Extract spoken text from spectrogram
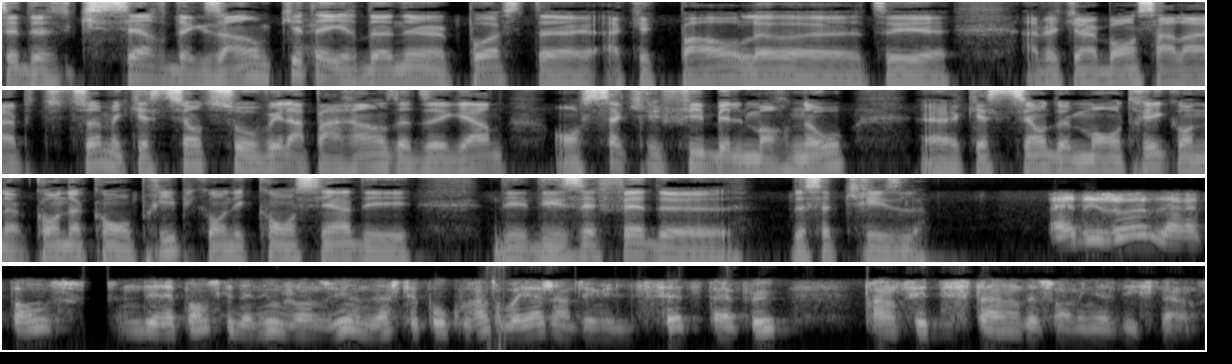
De, qui servent d'exemple, quitte à y redonner un poste euh, à quelque part, là, avec un bon salaire et tout ça, mais question de sauver l'apparence, de dire, regarde, on sacrifie Bill Morneau, question de montrer qu'on a, qu'on a compris puis qu'on est conscient des, des, des effets de, de cette crise-là. Ben déjà, la réponse, une des réponses qu'il a données aujourd'hui en disant je n'étais pas au courant de voyage en 2017, c'est un peu prendre ses distances de son ministre des Finances.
